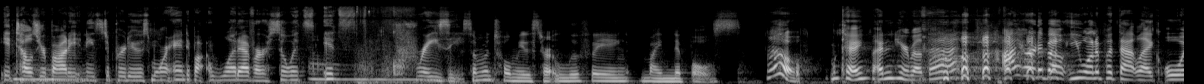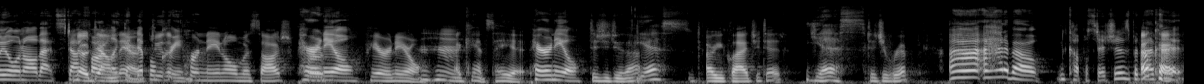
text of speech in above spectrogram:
it tells your body it needs to produce more antibody, whatever. So it's it's crazy. Someone told me to start loofing my nipples. Oh, okay. I didn't hear about that. I heard about you want to put that like oil and all that stuff No, on, down like there. the nipple do cream. the perinatal massage. Per- Perineal. Mm-hmm. perineal. I can't say it. Perineal. Did you do that? Yes. Are you glad you did? Yes. Did you rip? Uh, I had about a couple stitches, but that's Okay. it.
